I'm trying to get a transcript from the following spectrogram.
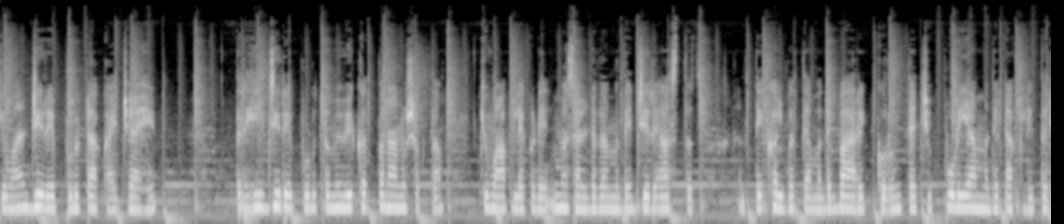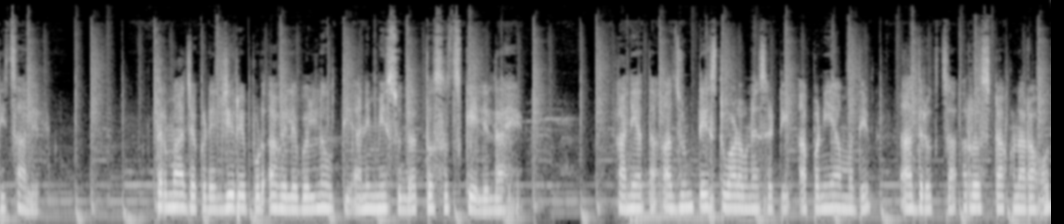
किंवा जिरेपूड टाकायचे आहे. तर ही जिरेपूड तुम्ही विकत पण आणू शकता किंवा आपल्याकडे मसाले डब्यामध्ये जिरे असतंच ते खलबत्त्यामध्ये बारीक करून त्याची पूड यामध्ये टाकली तरी चालेल. तर माझ्याकडे जिरेपूड अवेलेबल नव्हती आणि मी सुद्धा तसंच केलेलं आहे. आणि आता अजून टेस्ट वाढवण्यासाठी आपण यामध्ये अद्रकचा रस टाकणार आहोत.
